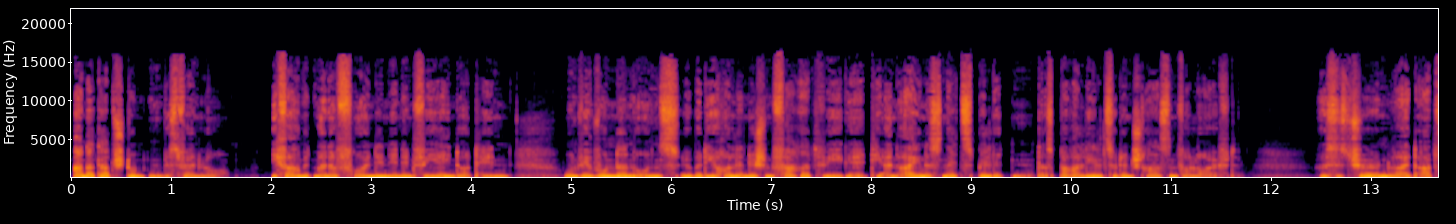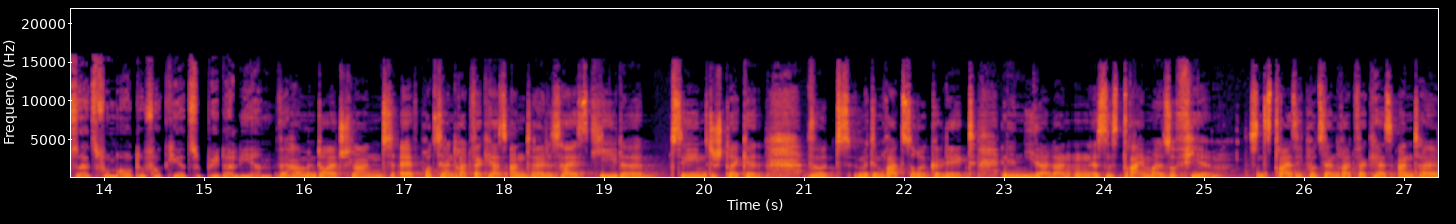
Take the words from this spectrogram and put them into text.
Anderthalb Stunden bis Venlo. Ich fahre mit meiner Freundin in den Ferien dorthin und wir wundern uns über die holländischen Fahrradwege, die ein eigenes Netz bildeten, das parallel zu den Straßen verläuft. Es ist schön, weit abseits vom Autoverkehr zu pedalieren. Wir haben in Deutschland 11 Prozent Radverkehrsanteil. Das heißt, jede zehnte Strecke wird mit dem Rad zurückgelegt. In den Niederlanden ist es dreimal so viel. Das sind 30 Prozent Radverkehrsanteil.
